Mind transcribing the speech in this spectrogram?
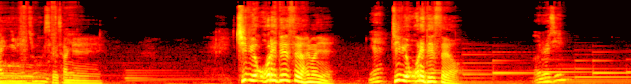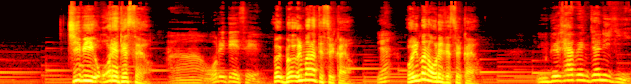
아이고 해주면 세상에. 집이 오래됐어요 할머니. 예? 집이 오래됐어요. 어르신? 집이 오래됐어요. 아 오래돼서요. 어, 뭐 얼마나 됐을까요? 예? 얼마나 오래됐을까요? 6여 400 전이지.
